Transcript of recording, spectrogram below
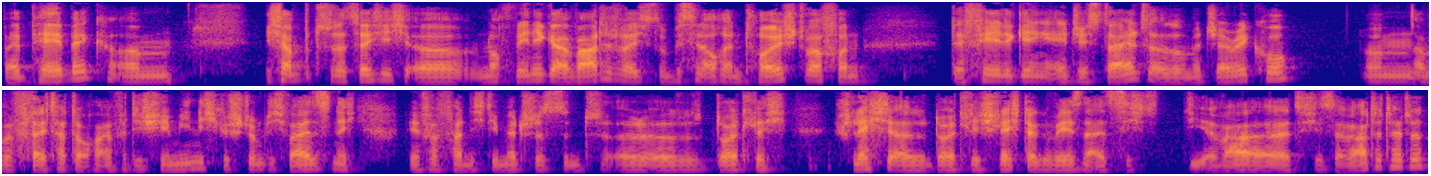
bei Payback. Ähm, ich habe tatsächlich äh, noch weniger erwartet, weil ich so ein bisschen auch enttäuscht war von der Fehde gegen AJ Styles, also mit Jericho. Ähm, aber vielleicht hat auch einfach die Chemie nicht gestimmt, ich weiß es nicht. Auf jeden Fall fand ich, die Matches sind äh, deutlich schlechter, also deutlich schlechter gewesen, als ich, die als ich es erwartet hätte.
